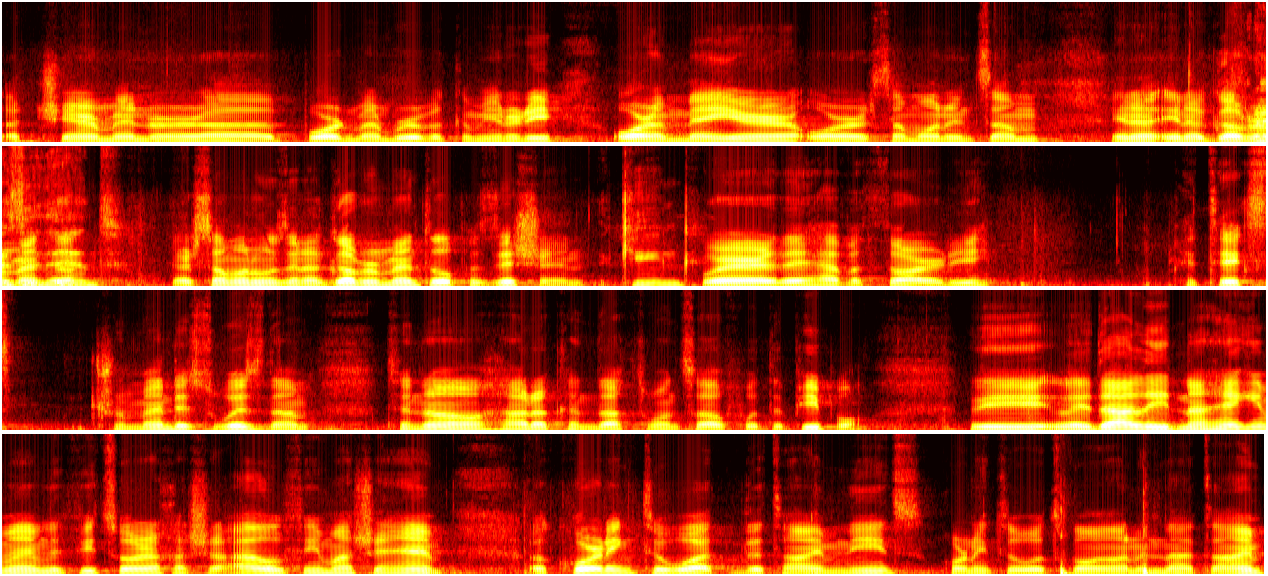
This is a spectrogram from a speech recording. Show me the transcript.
a chairman or a board member of a community, or a mayor, or someone in some in a in a governmental President. or someone who's in a governmental position The king. where they have authority. It takes tremendous wisdom to know how to conduct oneself with the people. The לידע להתנהג עמהם לפי צורך השעה ולפי מה שהם. According to what the time needs, according to what's going on in that time,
